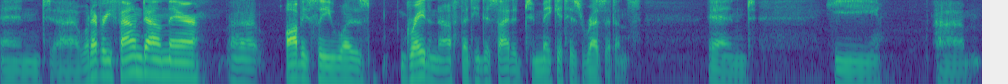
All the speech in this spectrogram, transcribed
And uh, whatever he found down there uh, obviously was great enough that he decided to make it his residence. And he um,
